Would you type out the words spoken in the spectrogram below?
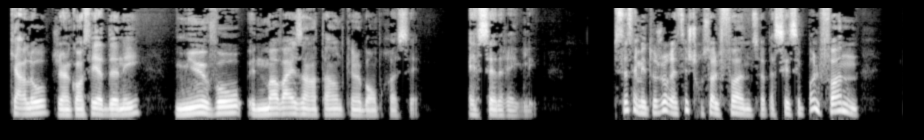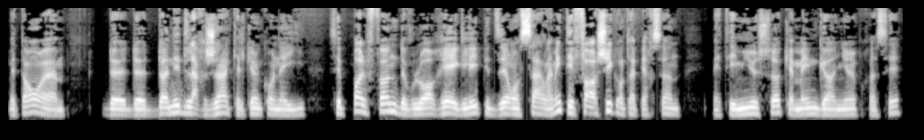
Carlo, j'ai un conseil à te donner. Mieux vaut une mauvaise entente qu'un bon procès essaie de régler. Puis ça, ça m'est toujours resté, je trouve ça le fun, ça, parce que c'est pas le fun, mettons, euh, de, de donner de l'argent à quelqu'un qu'on haït. C'est pas le fun de vouloir régler puis de dire on se serre la main. T'es fâché contre la personne, mais t'es mieux ça que même gagner un procès,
